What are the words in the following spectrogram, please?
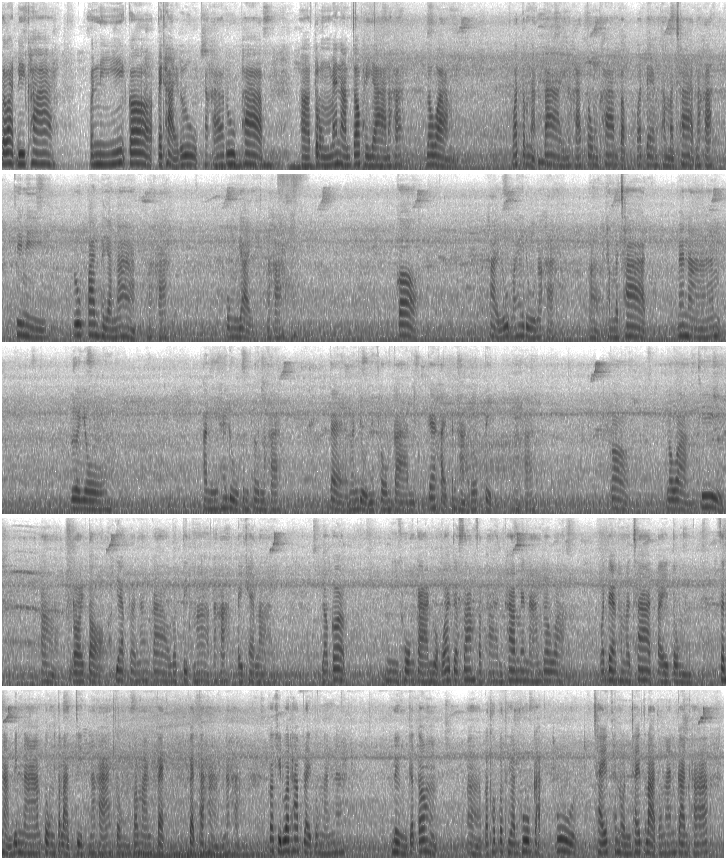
สวัสดีค่ะ วันนี้ก็ไปถ่ายรูปนะคะ รูปภาพตรงแม่น้ำเจ้าพยานะคะ ระหว่างวัดตำหนักใต้นะคะ ตรงข้ามกับวัดแดงธรรมชาตินะคะ ที่มีรูปปั้นพญานาคนะคะองค์ใหญ่นะคะ ก็ถ่ายรูปมาให้ดูนะคะอ่าธรรมชาติ แม่น้ำ เรือโยง อันนี้ให้ดูเพลินๆนะคะ แต่มันอยู่ในโครงการแก้ไขปัญหารถติดนะคะ ก็ระหว่างที่อรอยต่อแยกพระนั่งเก้ารถติดมากนะคะ ไปแคราย แล้วก็มีโครงการบอกว่าจะสร้างสะพานข้ามแม่น้ำระหว่าง วัดแดงธรรมชาติไปตรง สนามบินน้ำตรงตลาดจิตนะคะ ตรงประมาณแฟดแฟดทหารนะคะ ก็คิดว่าถ้าไปตรงนั้นนะหนึ่งจะต้องอกระทบกระเทือนผู้กะผู้ใช้ถนนใช้ตลาดตรงนั้นการค้า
